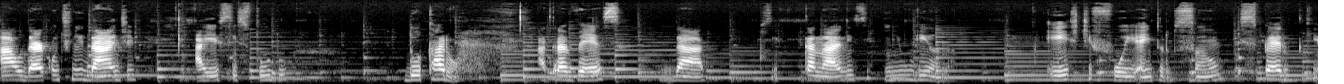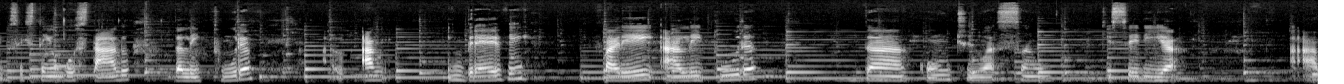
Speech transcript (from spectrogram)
ao dar continuidade a esse estudo do tarô, através da psicanálise junguiana. Este foi a introdução. Espero que vocês tenham gostado da leitura. Em breve farei a leitura da continuação, que seria a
